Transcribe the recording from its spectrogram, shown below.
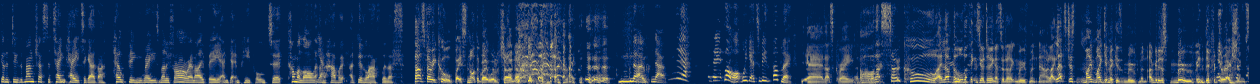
going to do the Manchester 10K together, helping raise money for RNIB and getting people to come along Yeah. and have a, a good laugh with us. That's very cool, but it's not the Great Wall of China. No, No. yeah, but we get to meet the public. yeah, that's great. oh, that's so cool. I love that all the things you're doing are sort of like movement now. Like, let's just, my, my gimmick is movement. I'm going to just move in different directions,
